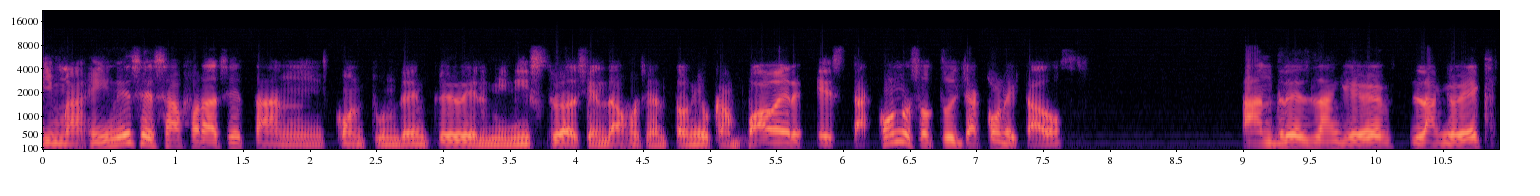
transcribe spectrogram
Imagínese esa frase tan contundente del ministro de Hacienda, José Antonio Campo. A ver, está con nosotros ya conectado Andrés Langebeck,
